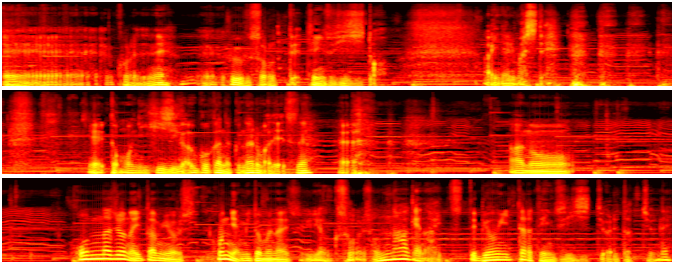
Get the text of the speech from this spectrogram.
えー、これでね、えー夫婦揃ってテニス肘と、あいなりまして、えー、共に肘が動かなくなるまでですね、あの同じような痛みを本人は認めないですよ。いや、そそんなわけないっつって病院行ったらテニス肘って言われたっていうね、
